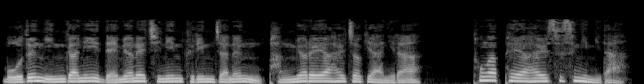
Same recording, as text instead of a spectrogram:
모든 인간이 내면에 지닌 그림자는 박멸해야 할 적이 아니라 통합해야 할 스승입니다.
